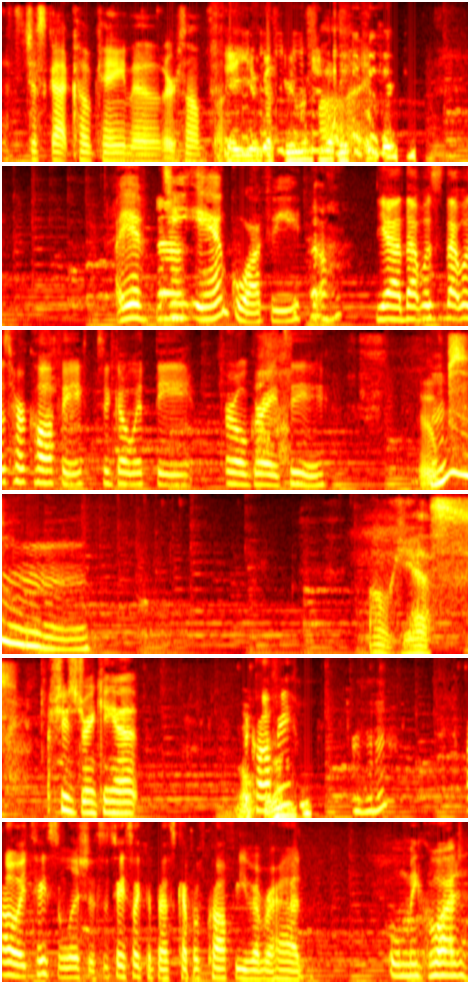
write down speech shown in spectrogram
It's just got cocaine in it or something. Hey, you got the original. I have Yeah. tea and coffee. Uh-huh. Yeah, that was that was her coffee to go with the Earl Grey tea. Oops. Mm. Oh, yes. She's drinking it. The coffee? Mm-hmm. Oh, it tastes delicious. It tastes like the best cup of coffee you've ever had. Oh my god.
